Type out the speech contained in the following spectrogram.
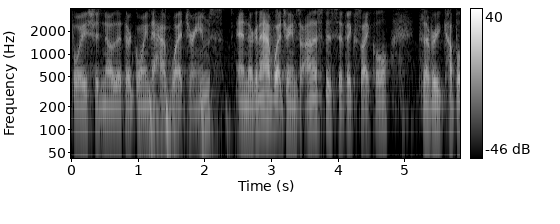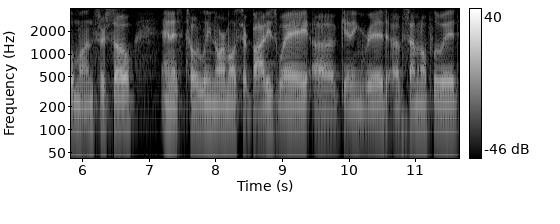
Boys should know that they're going to have wet dreams and they're going to have wet dreams on a specific cycle. It's every couple months or so and it's totally normal. It's their body's way of getting rid of seminal fluid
